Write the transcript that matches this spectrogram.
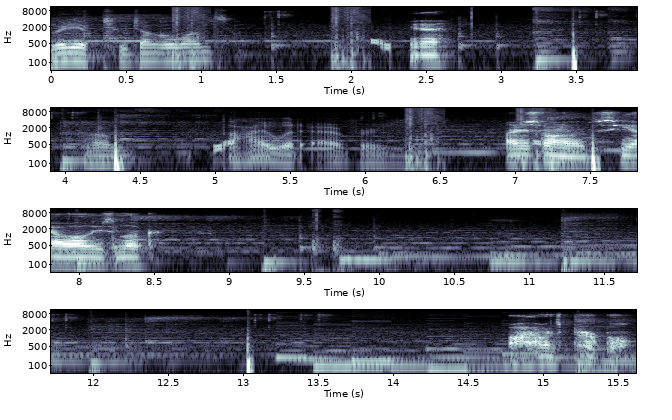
We already have two jungle ones. Yeah. Um, buy whatever. I just want to see how all these look. Oh, that one's purple.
